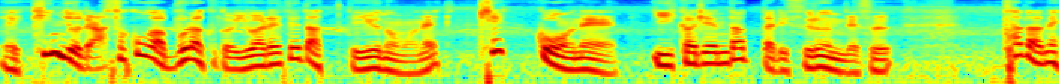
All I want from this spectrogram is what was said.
え近所であそこが部落と言われてたっていうのもね結構ねいい加減だったりするんです。ただね、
